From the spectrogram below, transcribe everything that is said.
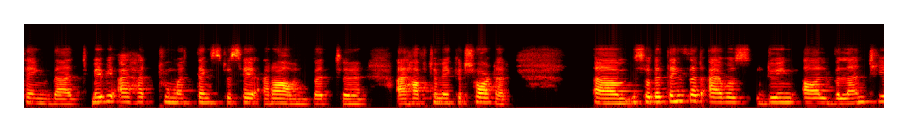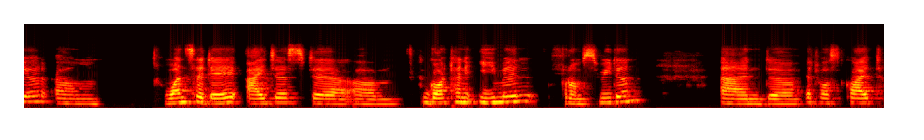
thing that maybe I had too much things to say around, but uh, I have to make it shorter. Um, so the things that I was doing all volunteer, um, once a day, I just uh, um, got an email from Sweden and uh, it was quite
